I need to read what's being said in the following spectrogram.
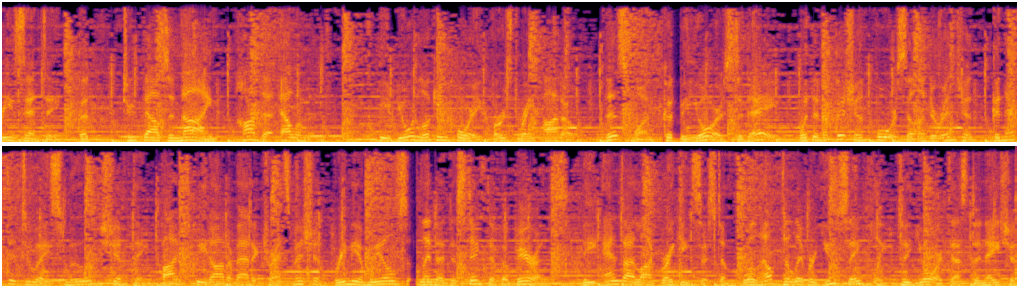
Presenting the 2009 Honda Element. If you're looking for a first-rate auto, this one could be yours today. With an efficient four-cylinder engine connected to a smooth shifting five-speed automatic transmission, premium wheels lend a distinctive appearance. The anti-lock braking system will help deliver you safely to your destination.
